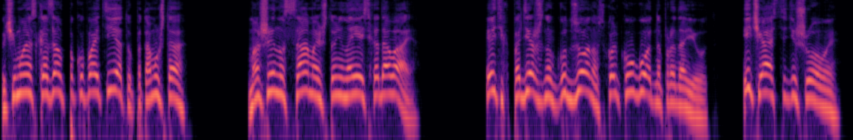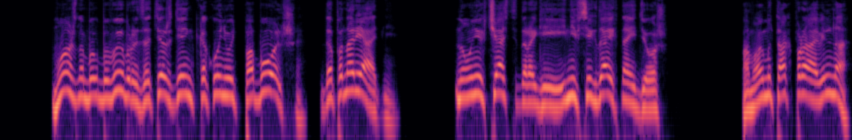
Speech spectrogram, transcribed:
Почему я сказал покупайте эту? Потому что машина самая, что ни на есть ходовая. Этих подержанных гудзонов сколько угодно продают. И части дешевые. Можно было бы выбрать за те же деньги какую-нибудь побольше, да понаряднее. Но у них части дорогие, и не всегда их найдешь. По-моему, так правильно.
